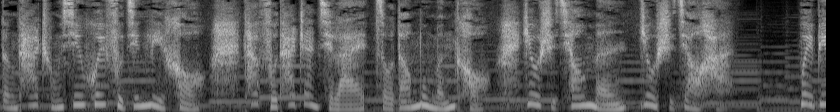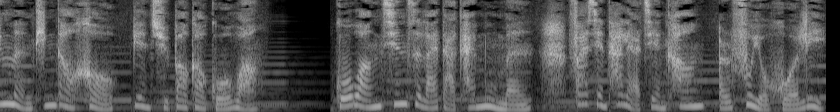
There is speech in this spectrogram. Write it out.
等他重新恢复精力后，他扶他站起来，走到墓门口，又是敲门，又是叫喊。卫兵们听到后，便去报告国王。国王亲自来打开木门，发现他俩健康而富有活力，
